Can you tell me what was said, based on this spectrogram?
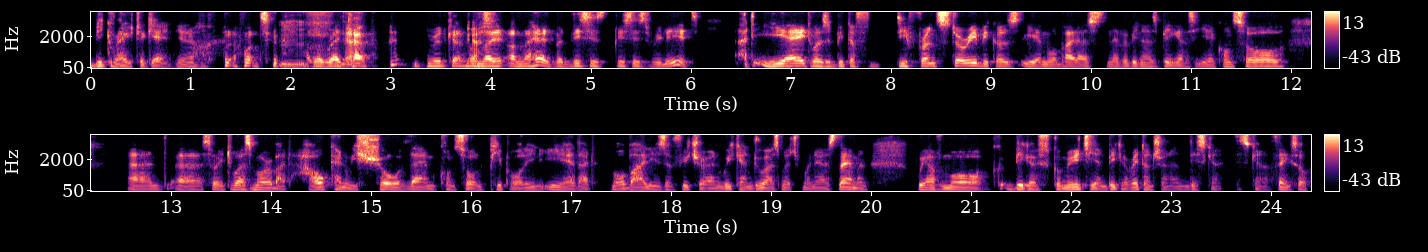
be great again you know i want to mm, have a red yeah. cap red cap yes. on my on my head but this is this is really it at EA, it was a bit of different story because EA Mobile has never been as big as EA Console, and uh, so it was more about how can we show them console people in EA that mobile is the future and we can do as much money as them. And we have more bigger community and bigger retention and this kind this kind of thing. So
